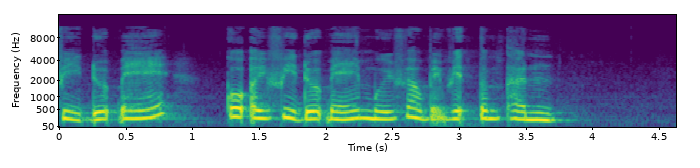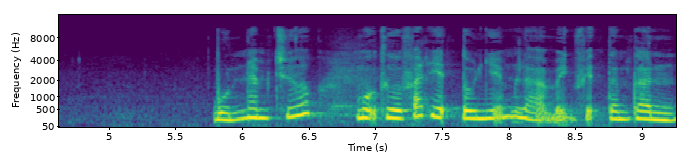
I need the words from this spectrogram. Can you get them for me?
Vì đứa bé, cô ấy vì đứa bé mới vào bệnh viện tâm thần. Bốn năm trước, mộ thừa phát hiện tô nhiễm là bệnh viện tâm thần.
